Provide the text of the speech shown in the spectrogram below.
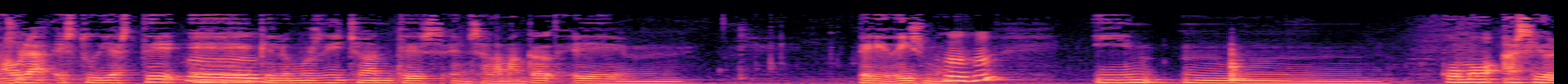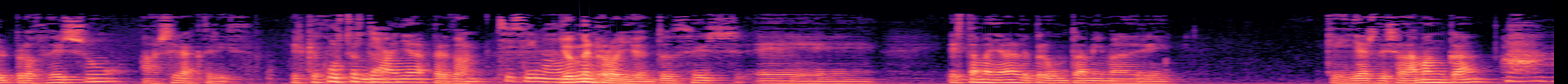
Paula, estudiaste, eh, que lo hemos dicho antes, en Salamanca, eh, periodismo. ¿Y mm, cómo ha sido el proceso a ser actriz? Es que justo esta Ya. mañana, perdón, Sí, sí, nada. yo me enrollo, entonces eh, esta mañana le pregunto a mi madre que ella es de Salamanca Ah,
